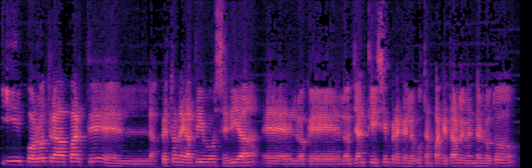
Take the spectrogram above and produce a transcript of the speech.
Y por otra parte, el aspecto negativo sería eh, lo que los yankees siempre que les gusta empaquetarlo y venderlo todo,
